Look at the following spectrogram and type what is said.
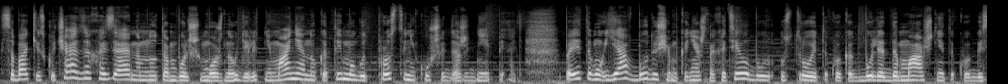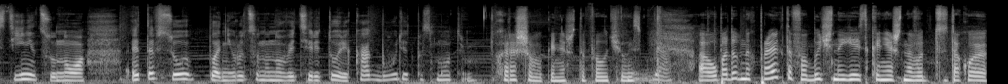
Собаки скучают за хозяином, но там больше можно уделить внимание, но коты могут просто не кушать даже дней пять. Поэтому я в будущем будущем, конечно, хотела бы устроить такой, как более домашний такой гостиницу, но это все планируется на новой территории. Как будет, посмотрим. Хорошо вы, конечно, получилось. Да. А у подобных проектов обычно есть, конечно, вот такой,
